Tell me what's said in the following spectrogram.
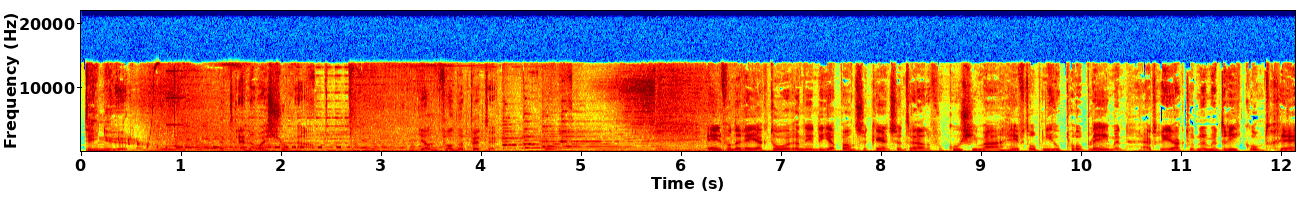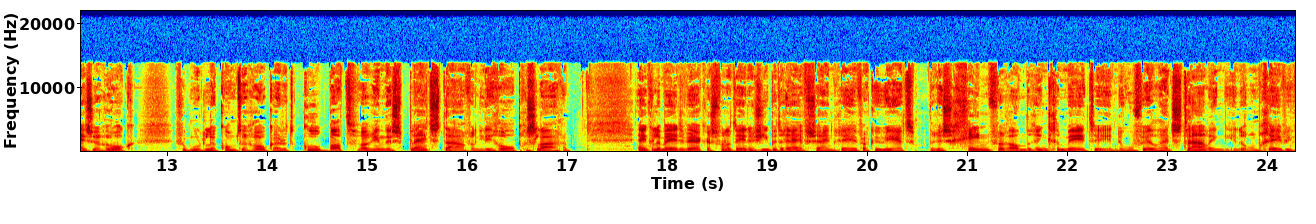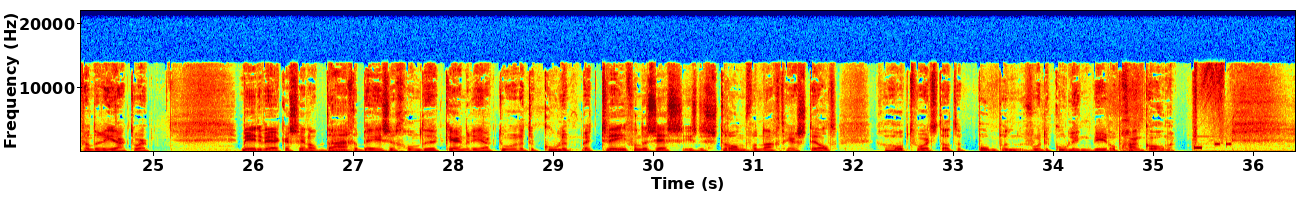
10 uur. Het NOS-journaal. Jan van der Putten. Een van de reactoren in de Japanse kerncentrale Fukushima heeft opnieuw problemen. Uit reactor nummer 3 komt grijze rook. Vermoedelijk komt de rook uit het koelbad waarin de splijtstaven liggen opgeslagen. Enkele medewerkers van het energiebedrijf zijn geëvacueerd. Er is geen verandering gemeten in de hoeveelheid straling in de omgeving van de reactor. Medewerkers zijn al dagen bezig om de kernreactoren te koelen. Bij twee van de zes is de stroom vannacht hersteld. Gehoopt wordt dat de pompen voor de koeling weer op gang komen.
